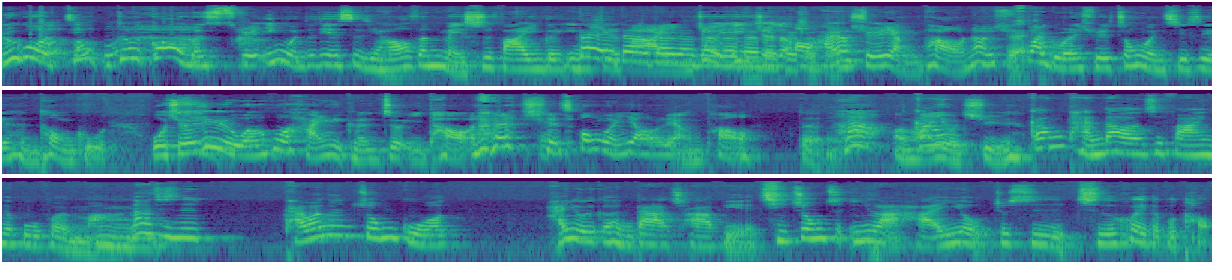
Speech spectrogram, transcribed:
如果今就光我们学英文这件事情，还要分美式发音跟英式发音，就已经觉得哦，还要学两套。那外国人学中文其实也很痛苦。我学日文或韩语可能只有一套，学中文要两套。对，那蛮有趣。刚谈到的是发音的部分嘛，那其实。台湾跟中国还有一个很大的差别，其中之一啦，还有就是词汇的不同。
